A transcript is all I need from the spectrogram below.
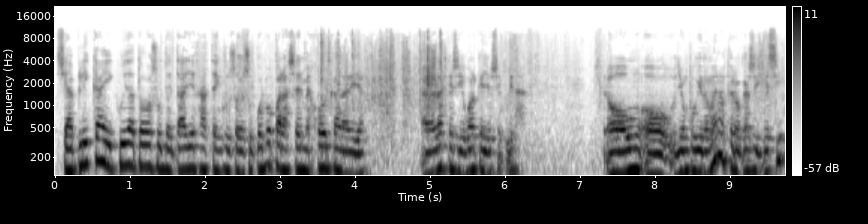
Se aplica y cuida todos sus detalles, hasta incluso de su cuerpo, para ser mejor cada día. La verdad es que es igual que ellos se cuidan. O, un- o yo un poquito menos, pero casi que sí.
